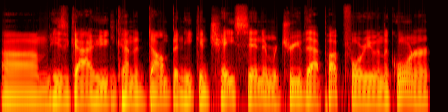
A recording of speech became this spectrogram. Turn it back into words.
Um, he's a guy who you can kind of dump and he can chase in and retrieve that puck for you in the corner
